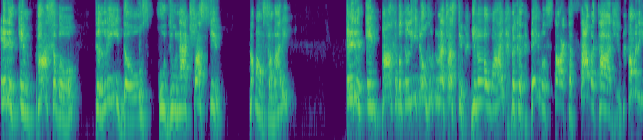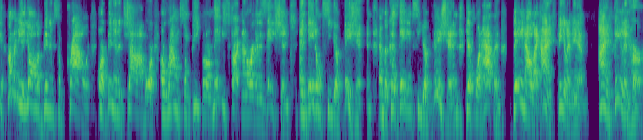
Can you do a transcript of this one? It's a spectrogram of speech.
it is impossible to lead those who do not trust you. Come on, somebody. It is impossible to lead those who do not trust you. You know why? Because they will start to sabotage you. How many, how many of y'all have been in some crowd or been in a job or around some people or maybe starting an organization and they don't see your vision? And because they didn't see your vision, guess what happened? They now like, I ain't feeling him. I ain't feeling her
